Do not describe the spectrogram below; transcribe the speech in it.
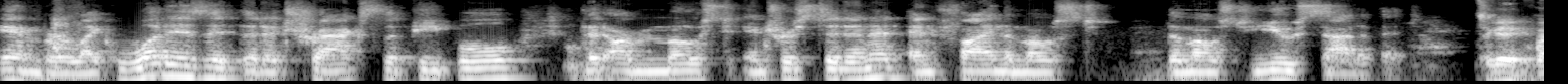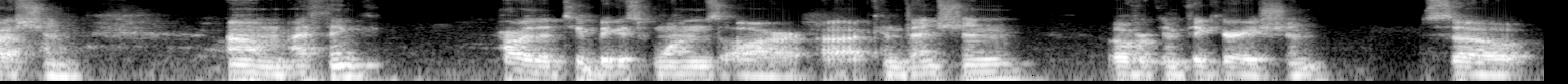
Ember? Like, what is it that attracts the people that are most interested in it and find the most the most use out of it? It's a good question. Um, I think probably the two biggest ones are uh, convention over configuration. So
